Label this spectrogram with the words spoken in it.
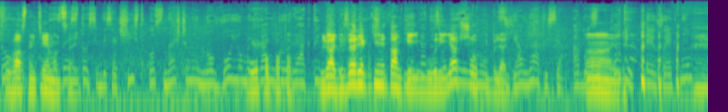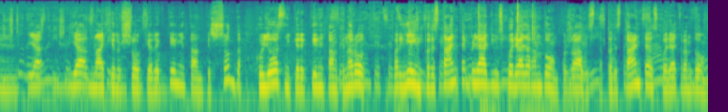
того, фугасний темон цей. БЗ-176 оснащений новою Опа-па-па. механікою реактивних Блядь, вже прискорювачів, реактивні танки яка в грі. Я в дозволяє шокі, йому блядь. З'являтися або Ай. зникати ефектним і що Я, найважливіше, я ефективним нахер в шокі. способом. Реактивні танки. Що да? Кольосники, реактивні танки. Народ, Сегменти Варгейм, перестаньте, блядь, ускоряти рандом, пожалуйста. італійська Перестаньте ускоряти рандом.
